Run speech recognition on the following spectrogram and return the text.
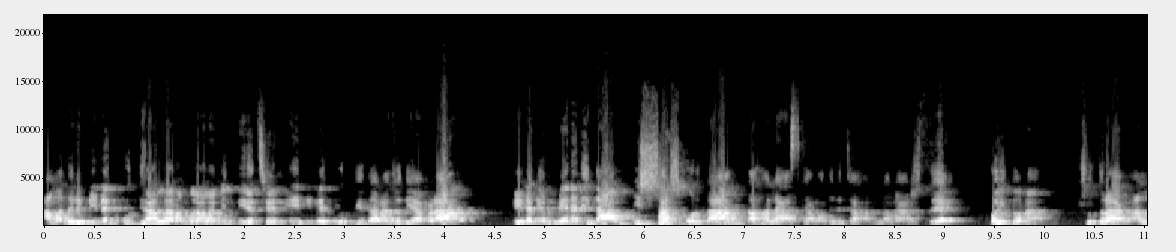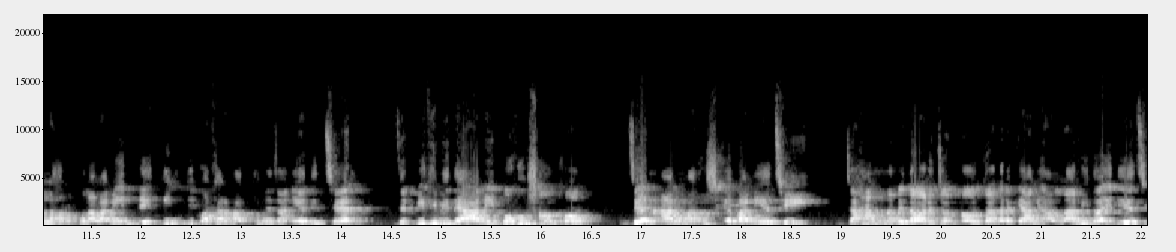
আমাদের বিবেক বুদ্ধি আল্লাহ রাব্বুল আলামিন দিয়েছেন। এই বিবেক বুদ্ধি দ্বারা যদি আমরা এটাকে মেনে নিতাম, বিশ্বাস করতাম, তাহলে আজকে আমাদের জাহান্নামে আসতে হইতো না। সুতরাং আল্লাহ রাব্বুল আলামিন এই তিনটি কথার মাধ্যমে জানিয়ে দিচ্ছেন যে পৃথিবীতে আমি বহু সংখ্যক জেন আর মানুষকে বানিয়েছি জাহান নামে দেওয়ার জন্য। যাদেরকে আমি আল্লাহ হৃদয় দিয়েছি,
